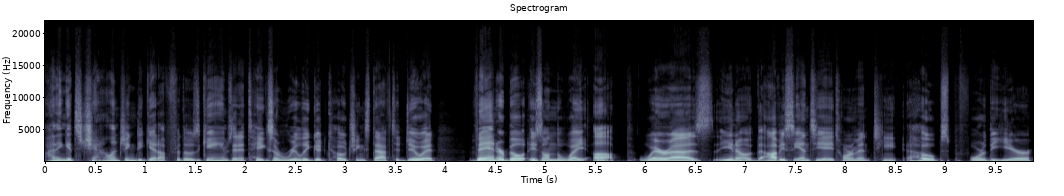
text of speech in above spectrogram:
I think it's challenging to get up for those games, and it takes a really good coaching staff to do it. Vanderbilt is on the way up, whereas you know obviously NCAA tournament te- hopes before the year,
